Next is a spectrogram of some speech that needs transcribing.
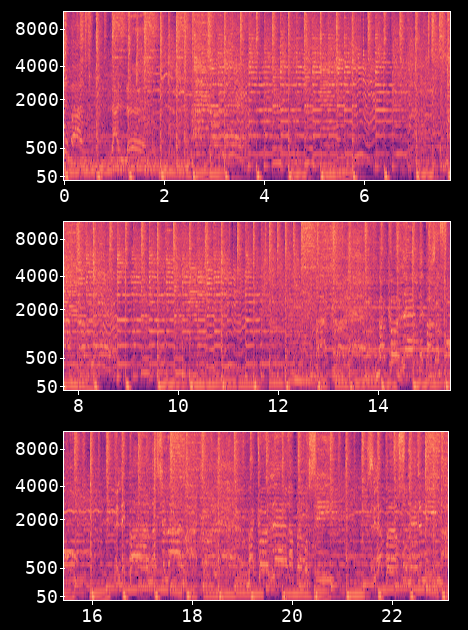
combattre la leur. Ma colère n'est pas un front, elle n'est pas nationale. Ma colère, a peur aussi, c'est la peur son ennemi. Ma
